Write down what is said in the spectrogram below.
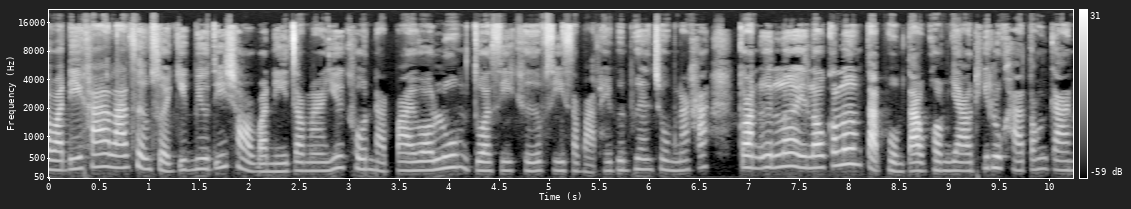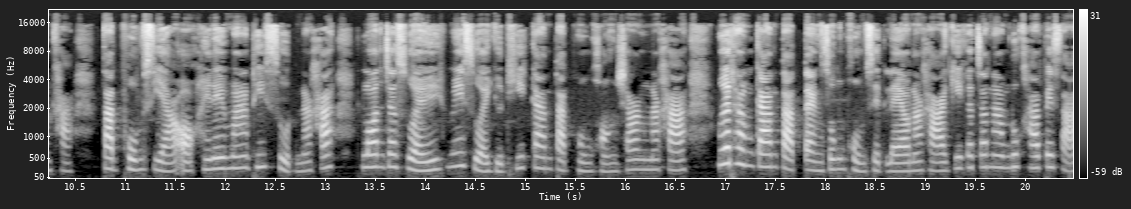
สวัสดีค่ะ ร้านเสริมสวยกิ๊กบิวตี้ช็อปวันนี้จะมายืดโคนดัดปลายวอลลุ่มตัว C curve C สะบัดให้เพื่อนๆชมนะคะ ก่อนอื่นเลยเราก็เริ่มตัดผมตามความยาวที่ลูกค้าต้องการค่ะ ตัดผมเสียออกให้ได้มากที่สุดนะคะรอนจะสวยไม่สวยอยู่ที่การตัดผมของช่างนะคะ เมื่อทำการตัดแต่งทรงผมเสร็จแล้วนะคะกิ๊กก็จะนำลูกค้าไปสระ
